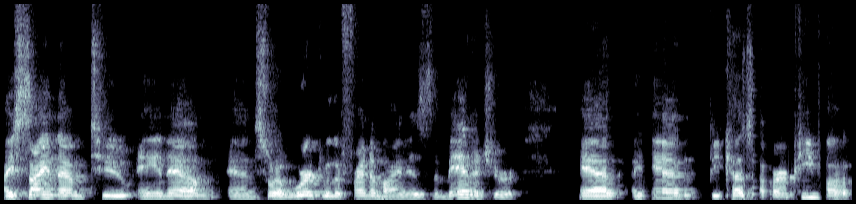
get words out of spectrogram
I signed them to A and sort of worked with a friend of mine as the manager. And again, because of our P Funk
